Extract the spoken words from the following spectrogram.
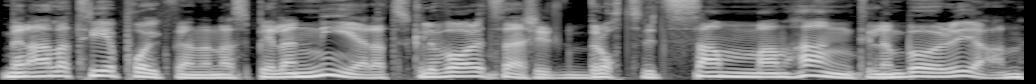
Men alla tre pojkvännerna spelar ner att det skulle vara ett särskilt brottsligt sammanhang till en början.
